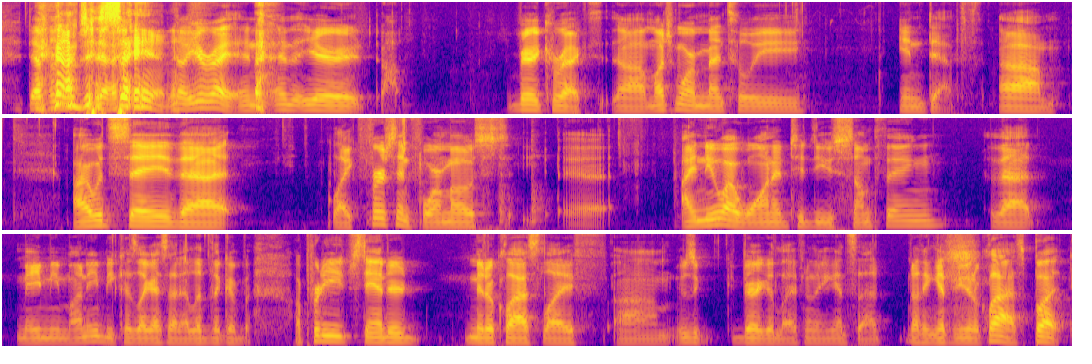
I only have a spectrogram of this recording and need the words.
Definitely. I'm just yeah. saying. No, you're right. And, and you're very correct. Uh, much more mentally in depth. Um, I would say that, like, first and foremost, uh, I knew I wanted to do something that made me money because, like I said, I lived like a, a pretty standard middle class life. Um, it was a very good life. Nothing against that. Nothing against the middle class. But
